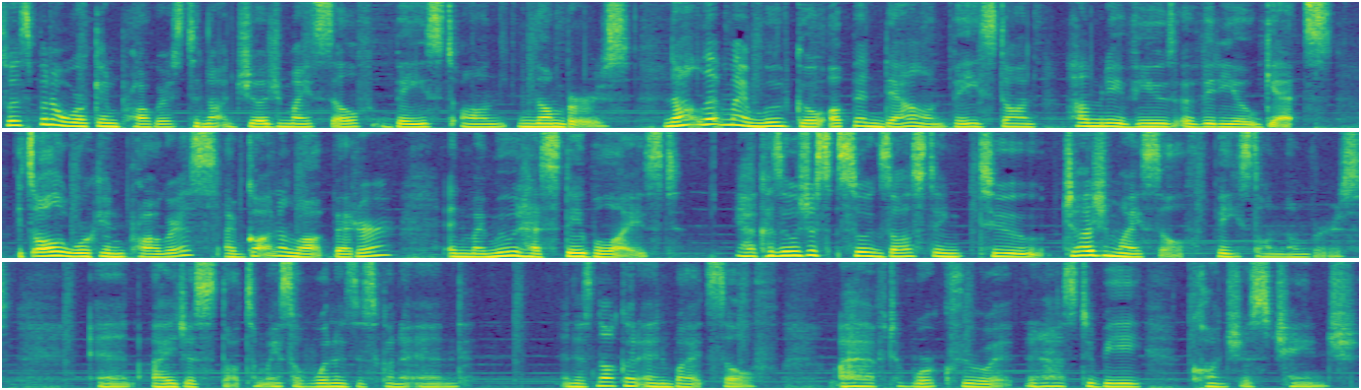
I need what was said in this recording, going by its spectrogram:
So it's been a work in progress to not judge myself based on numbers, not let my mood go up and down based on how many views a video gets. It's all a work in progress. I've gotten a lot better and my mood has stabilized. Yeah, because it was just so exhausting to judge myself based on numbers. And I just thought to myself, when is this going to end? And it's not going to end by itself. I have to work through it. It has to be conscious change.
